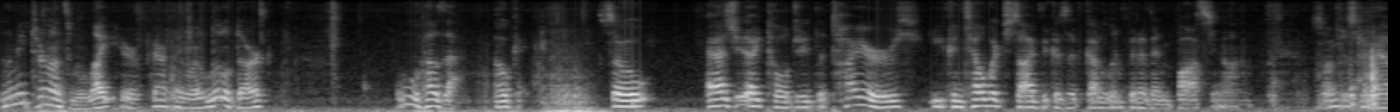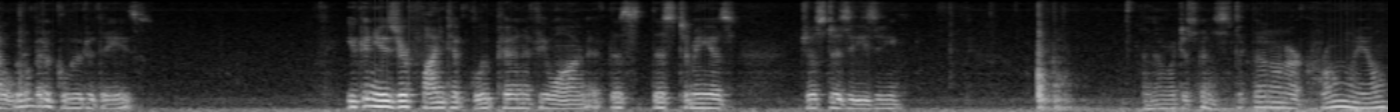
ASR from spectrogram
let me turn on some light here. Apparently we're a little dark. Ooh, how's that? Okay. So as I told you, the tires, you can tell which side because they've got a little bit of embossing on them. So I'm just going to add a little bit of glue to these. You can use your fine tip glue pen if you want. If this, this to me is just as easy. And then we're just going to stick that on our chrome wheel.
